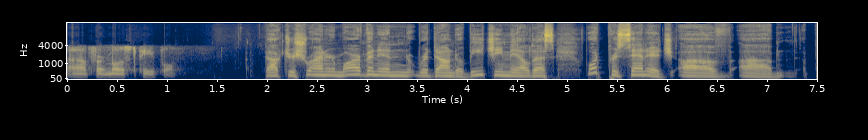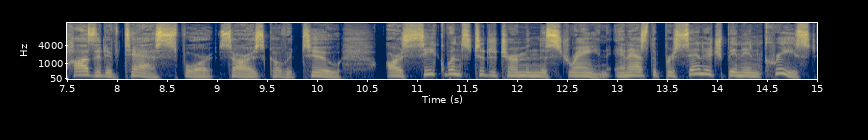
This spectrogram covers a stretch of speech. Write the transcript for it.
uh, for most people Dr. Shriner, Marvin in Redondo Beach emailed us what percentage of um, positive tests for SARS CoV 2 are sequenced to determine the strain, and has the percentage been increased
